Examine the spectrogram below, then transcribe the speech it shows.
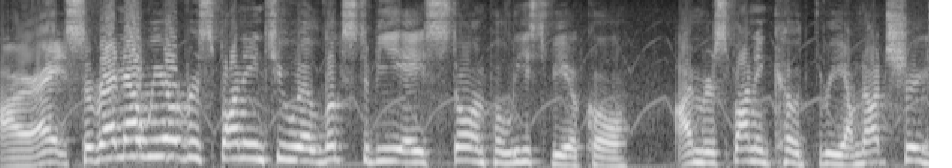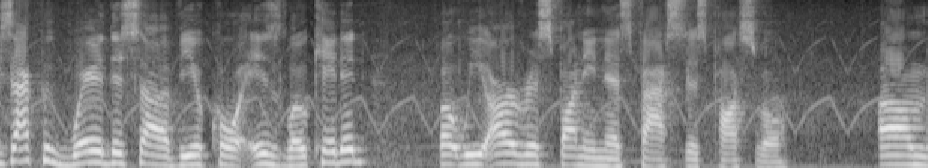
Alright, so right now we are responding to what looks to be a stolen police vehicle. I'm responding code 3. I'm not sure exactly where this uh, vehicle is located, but we are responding as fast as possible. Um,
